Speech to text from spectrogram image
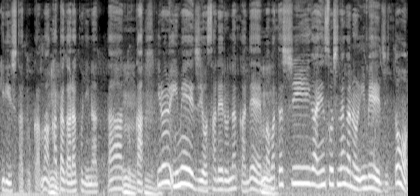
きりしたとか、まあ、うん。肩が楽になったとか、うんうん。いろいろイメージをされる中で、うん。まあ、私が演奏しながらのイメージと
